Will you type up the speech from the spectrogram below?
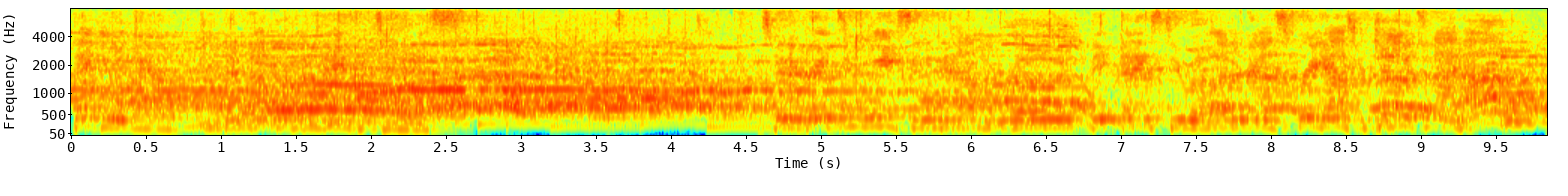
thank you, Atlanta. You've been nothing but amazing to us. It's been a great two weeks in the road. Big thanks to uh, Underground Springhouse for it tonight, huh?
